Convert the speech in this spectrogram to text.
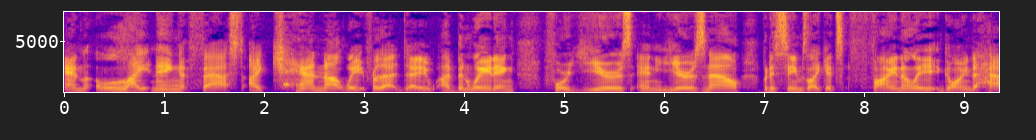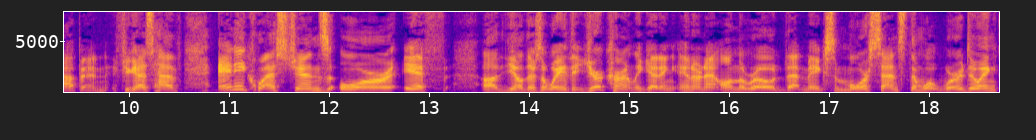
and lightning fast. I cannot wait for that day. I've been waiting for years and years now, but it seems like it's finally going to happen. If you guys have any questions or if uh, you know there's a way that you're currently getting internet on the road that makes more sense than what we're doing,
